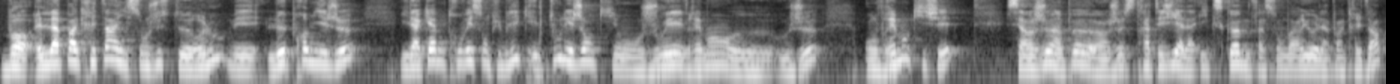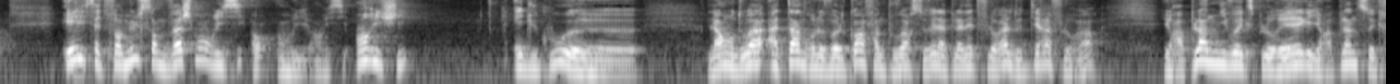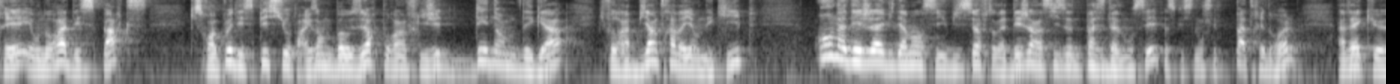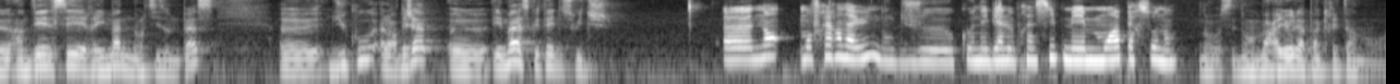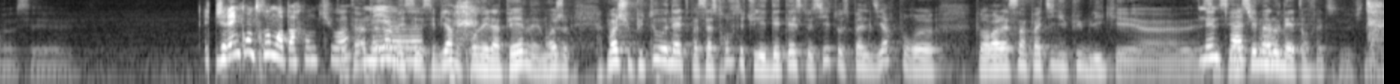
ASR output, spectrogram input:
Bon, et le lapin crétin, ils sont juste relous, mais le premier jeu, il a quand même trouvé son public et tous les gens qui ont joué vraiment euh, au jeu ont vraiment kiffé. C'est un jeu un peu un jeu de stratégie à la XCOM façon Mario et lapin crétin. Et cette formule semble vachement enrichi, en- enri- enrichi, enrichie. Et du coup, euh, Là, on doit atteindre le volcan afin de pouvoir sauver la planète florale de Terra Flora. Il y aura plein de niveaux explorés, il y aura plein de secrets, et on aura des Sparks qui seront un peu des spéciaux. Par exemple, Bowser pourra infliger d'énormes dégâts. Il faudra bien travailler en équipe. On a déjà, évidemment, c'est Ubisoft, on a déjà un Season Pass d'annoncer, parce que sinon c'est pas très drôle, avec euh, un DLC Rayman dans le Season Pass. Euh, du coup, alors déjà, euh, Emma, est-ce que tu as une Switch? Euh, non, mon frère en a une, donc je connais bien le principe, mais moi, perso, non. Non, c'est dans Mario Lapin Crétin, non. c'est... J'ai rien contre eux, moi, par contre, tu vois. Attends, mais, non, mais euh, c'est- c'est bien de prôner la paix, mais moi je, moi je suis plutôt honnête, parce que ça se trouve, toi, tu les détestes aussi, t'oses pas le dire, pour, euh, pour avoir la sympathie du public. Et euh, c'est- Même c'est pas, assez tu malhonnête, en fait, finalement.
